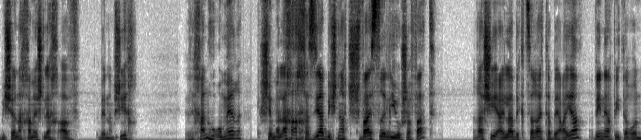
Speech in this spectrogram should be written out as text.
בשנה חמש לאחאב. ונמשיך. וכאן הוא אומר שמלך אחזיה בשנת 17 ליהושפט, רש"י העלה בקצרה את הבעיה, והנה הפתרון.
